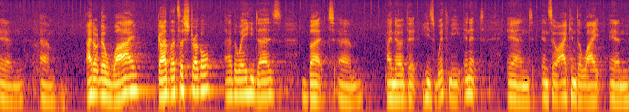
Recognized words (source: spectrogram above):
and um, I don't know why God lets us struggle uh, the way He does, but um, I know that He's with me in it. And, and so I can delight in,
